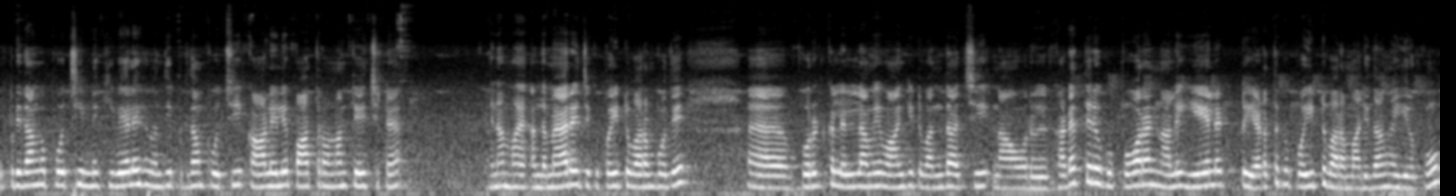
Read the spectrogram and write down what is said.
இப்படி தாங்க போச்சு. இன்றைக்கி வேலைகள் வந்து இப்படி தான் போச்சு. காலையிலே பாத்திரம்லாம் தேய்ச்சிட்டேன். ஏன்னா ம அந்த மேரேஜுக்கு போயிட்டு வரும்போதே பொருட்கள் எல்லாமே வாங்கிட்டு வந்தாச்சு. நான் ஒரு கடைத்தெருவுக்கு போகிறேன்னாலே ஏழு எட்டு இடத்துக்கு போயிட்டு வர மாதிரி தாங்க இருக்கும்.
